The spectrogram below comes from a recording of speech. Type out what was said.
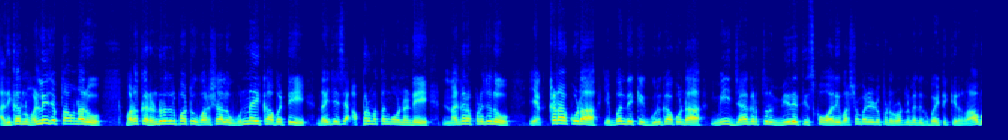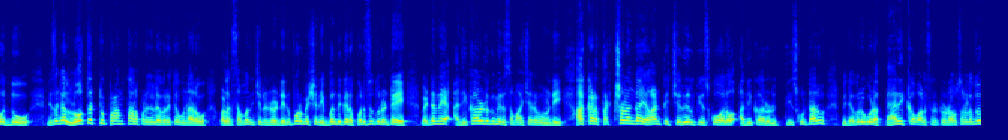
అధికారులు మళ్ళీ చెప్తా ఉన్నారు. మరొక రెండు రోజుల పాటు వర్షాలు ఉన్నాయి కాబట్టి దయచేసి అప్రమత్తంగా ఉండండి. నగర ప్రజలు ఎక్కడా కూడా ఇబ్బందికి గురి కాకుండా మీ జాగ్రత్తలు మీరే తీసుకోవాలి. వర్షం పడేటప్పుడు రోడ్ల మీదకు బయటికి రావద్దు. నిజంగా లోతట్టు ప్రాంతాల ప్రజలు ఎవరైతే ఉన్నారో వాళ్ళకి సంబంధించినటువంటి ఇన్ఫర్మేషన్ ఇబ్బందికర పరిస్థితులు ఉంటే వెంటనే అధికారులకు మీరు సమాచారం ఇవ్వండి. అక్కడ తక్షణంగా ఎలాంటి చర్యలు తీసుకోవాలో అధికారులు తీసుకుంటారు. మీరు ఎవరు కూడా ప్యారిక్ అవ్వాల్సినటువంటి అవసరం లేదు.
